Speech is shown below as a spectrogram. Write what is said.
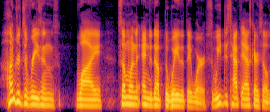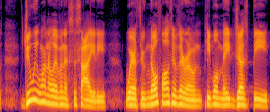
hundreds of reasons why someone ended up the way that they were. So we just have to ask ourselves do we want to live in a society where, through no fault of their own, people may just be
